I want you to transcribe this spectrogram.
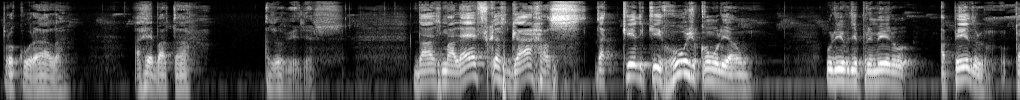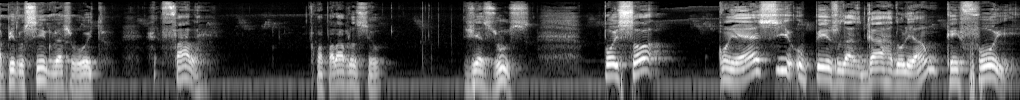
procurá-la, arrebatar as ovelhas. Das maléficas garras daquele que ruge como leão. O livro de 1 a Pedro, capítulo 5, verso 8, fala com a palavra do Senhor. Jesus, pois só conhece o peso das garras do leão quem foi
